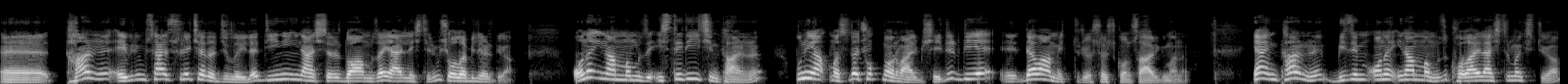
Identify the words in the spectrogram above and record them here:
e, Tanrı evrimsel süreç aracılığıyla dini inançları doğamıza yerleştirmiş olabilir diyor. Ona inanmamızı istediği için Tanrı bunu yapması da çok normal bir şeydir diye e, devam ettiriyor söz konusu argümanı. Yani Tanrı bizim ona inanmamızı kolaylaştırmak istiyor.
